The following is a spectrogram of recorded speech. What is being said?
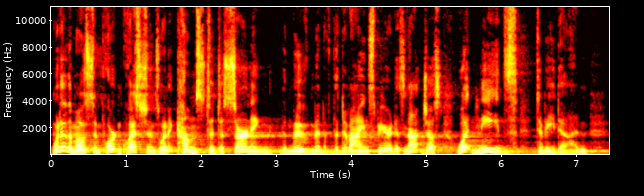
one of the most important questions when it comes to discerning the movement of the divine Spirit is not just what needs to be done,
